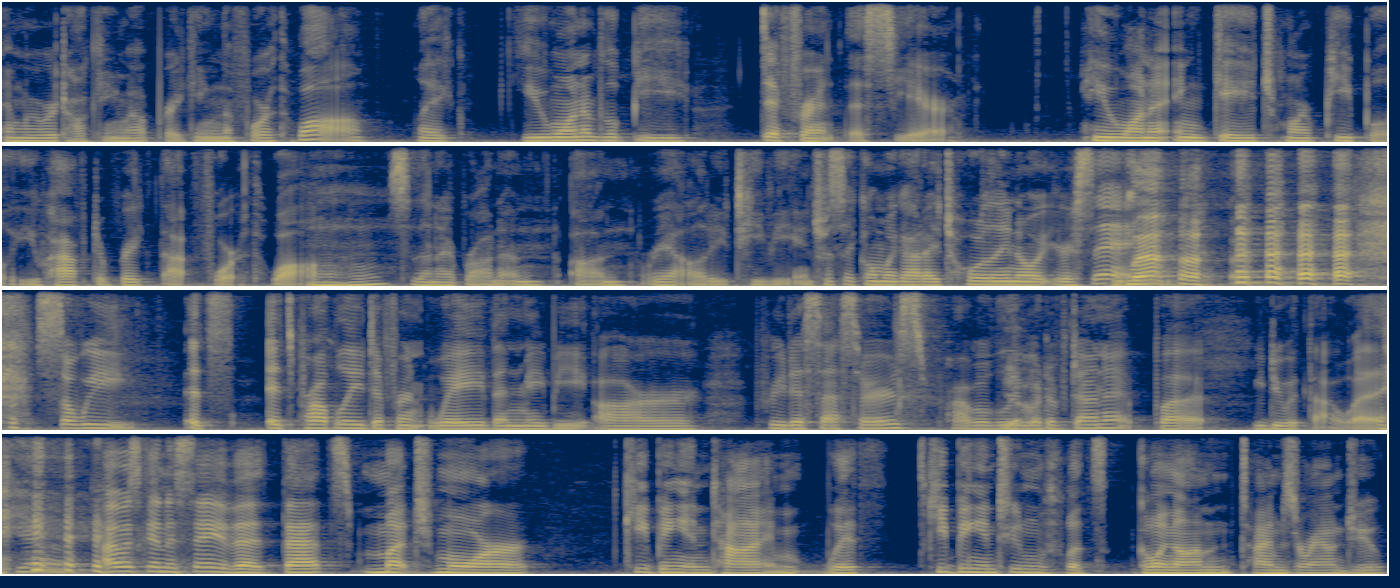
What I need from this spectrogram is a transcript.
And we were talking about breaking the fourth wall. Like, you want to be different this year. You want to engage more people. You have to break that fourth wall. Mm-hmm. So then I brought in on reality TV, and she was like, "Oh my god, I totally know what you're saying." so we, it's it's probably a different way than maybe our predecessors probably Yeah. would have done it, but we do it that way. yeah, I was going to say that that's much more keeping in time with keeping in tune with what's going on times around you.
